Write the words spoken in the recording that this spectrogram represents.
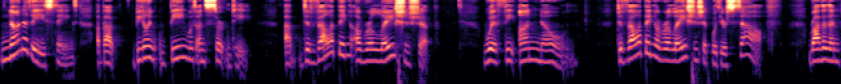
None of these things about being, being with uncertainty, uh, developing a relationship with the unknown, developing a relationship with yourself, rather than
